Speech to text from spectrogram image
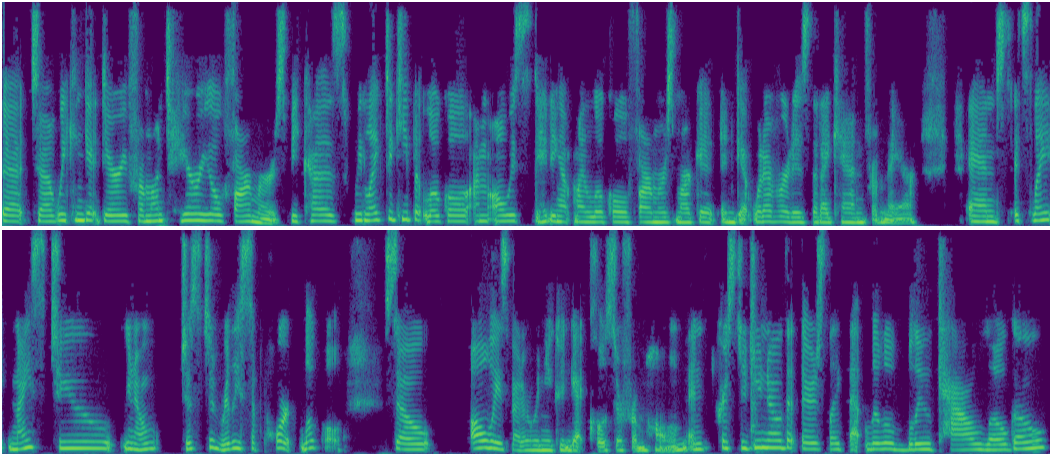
that uh, we can get dairy from Ontario farmers because we like to keep it local. I'm always hitting up my local farmers market and get whatever it is that I can from there. And it's nice to, you know, just to really support local. So always better when you can get closer from home. And Chris, did you know that there's like that little blue cow logo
